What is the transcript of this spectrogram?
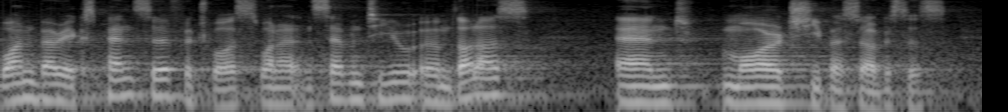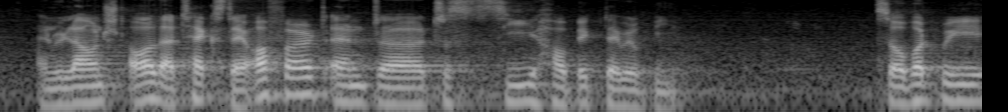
one very expensive, which was $170 um, and more cheaper services. And we launched all the attacks they offered and uh, just see how big they will be. So what we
